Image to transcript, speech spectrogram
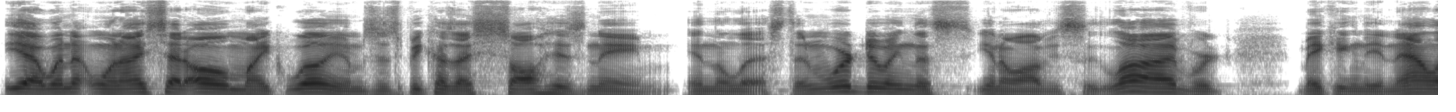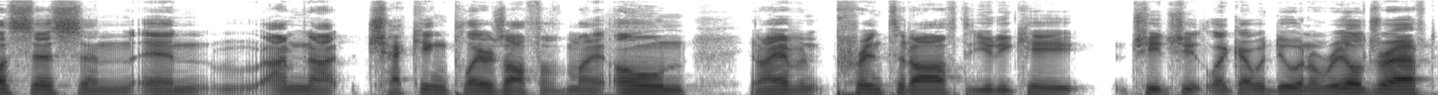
Yeah, when when I said, "Oh, Mike Williams," it's because I saw his name in the list, and we're doing this, you know, obviously live. We're making the analysis, and and I'm not checking players off of my own. You know, I haven't printed off the UDK cheat sheet like I would do in a real draft.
